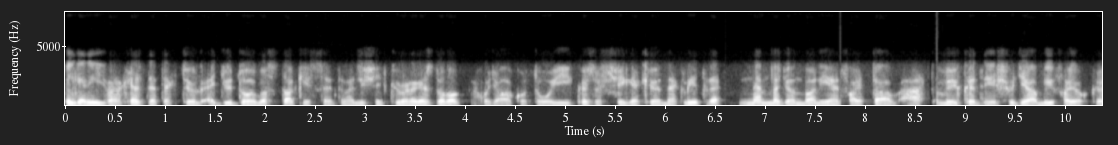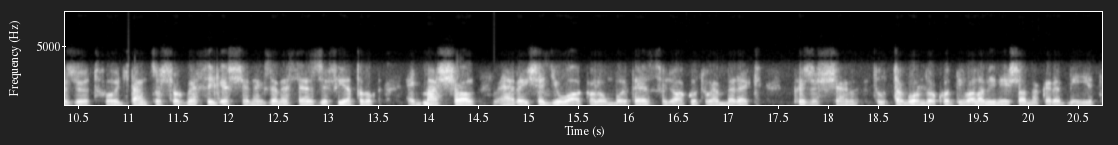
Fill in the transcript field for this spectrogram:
Igen, így van, a kezdetektől együtt dolgoztak, és szerintem ez is egy különleges dolog, hogy alkotói közösségek jönnek létre. Nem nagyon van ilyen fajta átműködés ugye a műfajok között, hogy táncosok beszélgessenek, zeneszerző fiatalok egymással. Erre is egy jó alkalom volt ez, hogy alkotó emberek közösen tudta gondolkodni valamin, és annak eredményét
